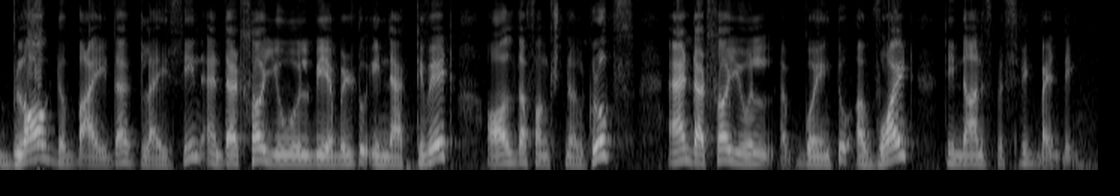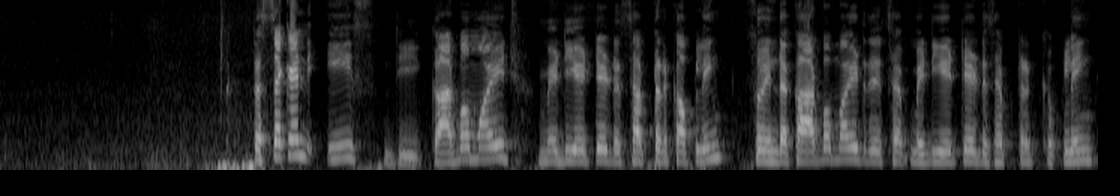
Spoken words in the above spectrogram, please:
blocked by the glycine and that is how you will be able to inactivate all the functional groups and that is how you will uh, going to avoid the non-specific binding. The second is the carbamide mediated receptor coupling. So, in the carbamide recep mediated receptor coupling,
